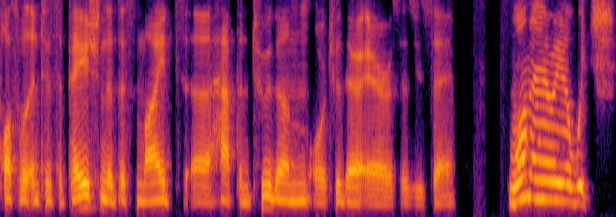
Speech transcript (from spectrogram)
possible anticipation that this might uh, happen to them or to their heirs, as you say? One area which,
